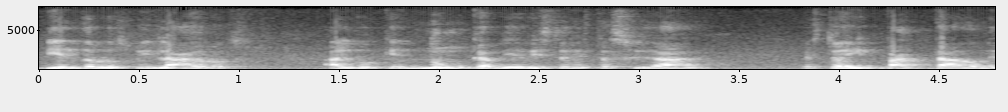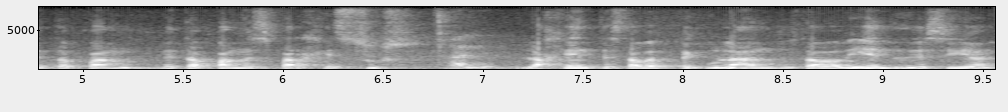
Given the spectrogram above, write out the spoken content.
viendo los milagros, algo que nunca había visto en esta ciudad. Esto ha impactado Metapán. Metapán es para Jesús. La gente estaba especulando, estaba viendo y decía,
